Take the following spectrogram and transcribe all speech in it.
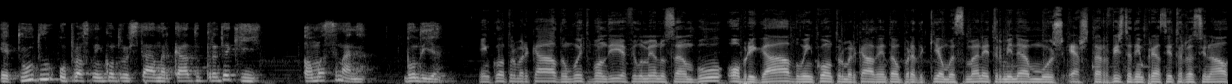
É tudo. O próximo encontro está marcado para daqui a uma semana. Bom dia. Encontro Mercado, muito bom dia, Filomeno Sambu. Obrigado. Encontro Mercado, então, para daqui a uma semana e terminamos esta revista de imprensa internacional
